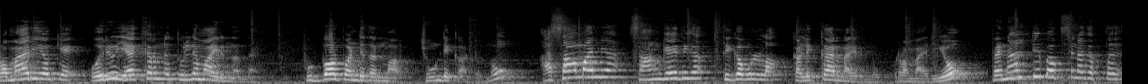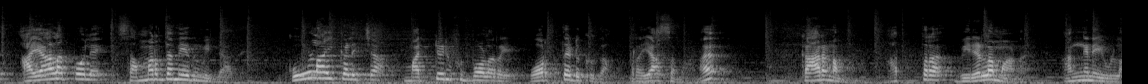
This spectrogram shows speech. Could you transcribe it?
റൊമാരിയോയ്ക്ക് ഒരു ഏക്കറിന് തുല്യമായിരുന്നെന്ന് ഫുട്ബോൾ പണ്ഡിതന്മാർ ചൂണ്ടിക്കാട്ടുന്നു. അസാമാന്യ സാങ്കേതിക തികവുള്ള കളിക്കാരനായിരുന്നു റൊമാരിയോ. പെനാൽറ്റി ബോക്സിനകത്ത് അയാളെപ്പോലെ സമ്മർദ്ദമേതുമില്ലാതെ കൂളായി കളിച്ച മറ്റൊരു ഫുട്ബോളറെ ഓർത്തെടുക്കുക പ്രയാസമാണ്. കാരണം അത്ര വിരളമാണ് അങ്ങനെയുള്ള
